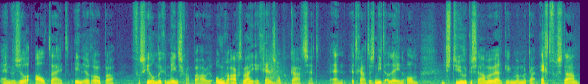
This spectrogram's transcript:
En we zullen altijd in Europa verschillende gemeenschappen houden, ongeacht waar je een grens op een kaart zet. En het gaat dus niet alleen om bestuurlijke samenwerking, maar elkaar echt verstaan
